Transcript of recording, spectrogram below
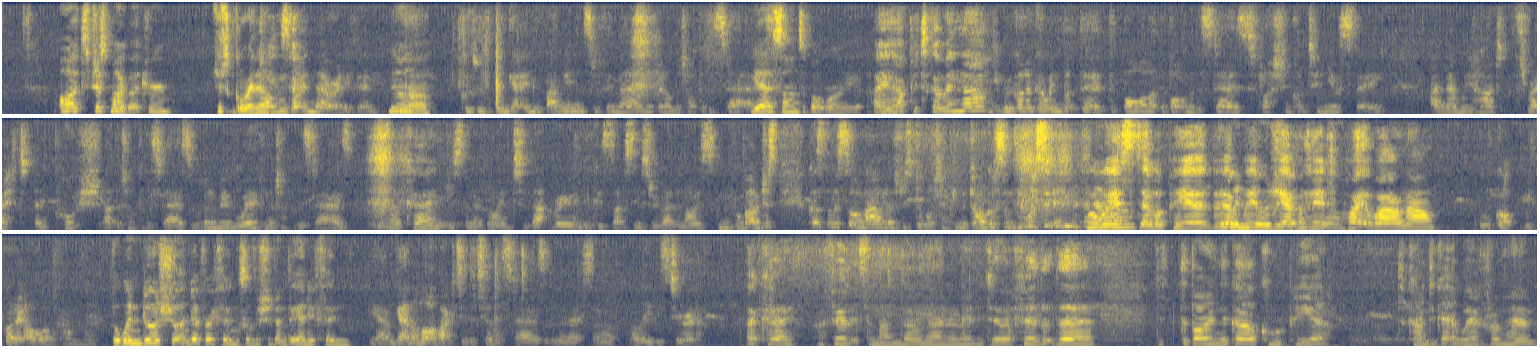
Oh, it's just my bedroom. Just go in The and dog's not in there or anything? no. Because we've been getting banging and stuff in there, and we've been on the top of the stairs. Yeah, sounds about right. Are you happy to go in there? We're gonna go in, but the the ball at the bottom of the stairs is flashing continuously, and then we had threat and push at the top of the stairs. So we're gonna move away from the top of the stairs, Okay. and we're just gonna go into that room because that seems to be where the noise is coming from. But I just because they were so loud, I was just double checking the dog or something wasn't in there. Well, we're still up here. The We, we, window's we shut haven't as moved for quite a while now. We've got we've got it all on camera. The window's shut and everything, so there shouldn't be anything. Yeah, we're getting a lot of activity on the stairs at the minute, so I'll leave you to it. Okay. I feel it's the man down there. I really do. I feel that the the, the boy and the girl come up here to kind of get away from him.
